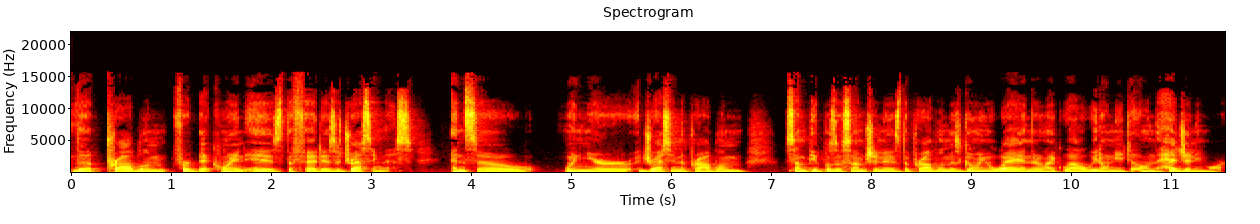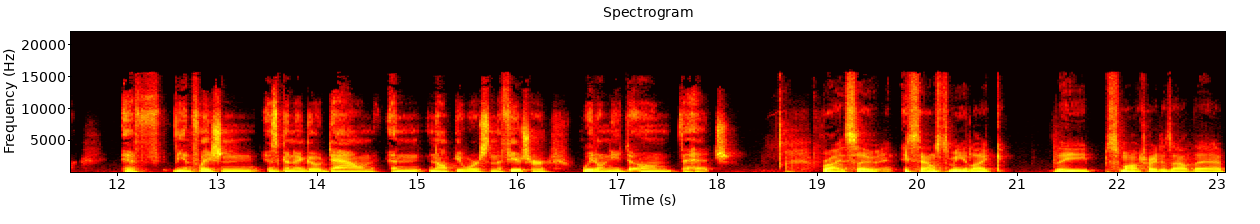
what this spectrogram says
the problem for Bitcoin is the Fed is addressing this. And so when you're addressing the problem, some people's assumption is the problem is going away and they're like, well, we don't need to own the hedge anymore. If the inflation is going to go down and not be worse in the future, we don't need to own the hedge. Right. So it sounds to me like the smart traders out there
